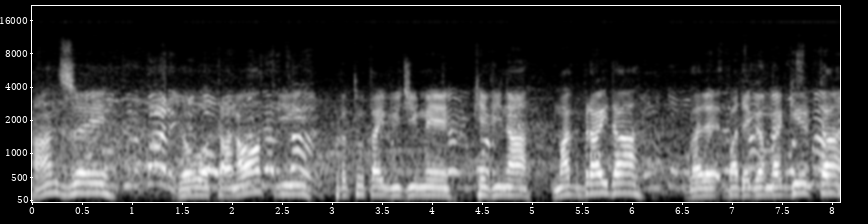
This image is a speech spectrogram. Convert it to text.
Andrzej Gołota. No i tutaj widzimy Kevina McBride'a, Bade- Badego McGirta.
